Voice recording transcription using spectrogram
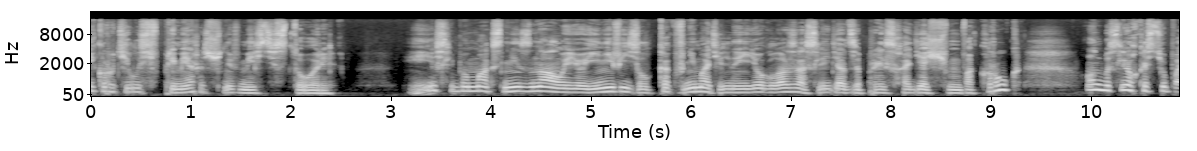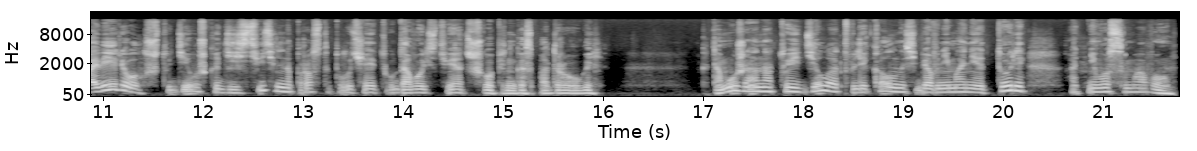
и крутилась в примерочной вместе с Тори. И если бы Макс не знал ее и не видел, как внимательно ее глаза следят за происходящим вокруг, он бы с легкостью поверил, что девушка действительно просто получает удовольствие от шопинга с подругой. К тому же она то и дело отвлекала на себя внимание Тори от него самого.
